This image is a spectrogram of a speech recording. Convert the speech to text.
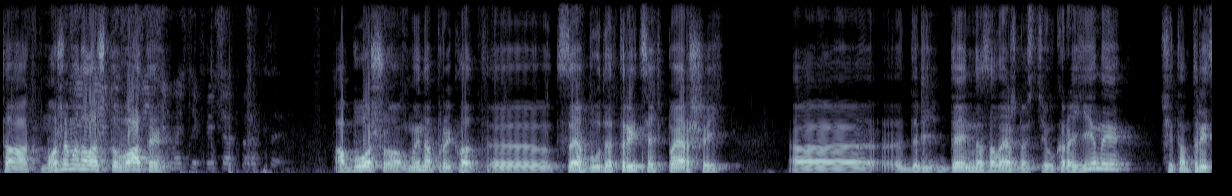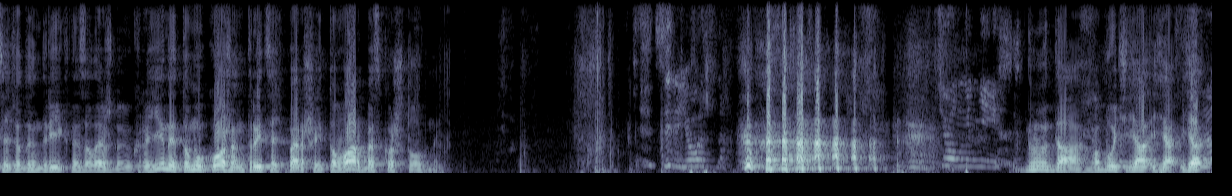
Так, можемо налаштувати. Незалежності 50%. Або що ми, наприклад, е, це буде 31-й е, День Незалежності України, чи там 31 рік Незалежної України, тому кожен 31-й товар безкоштовний. Серйозно. В чому ні? Ну так, да, мабуть, я, я, я,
